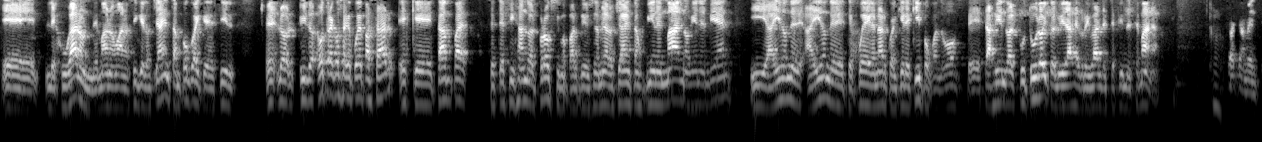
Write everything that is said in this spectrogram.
eh, le jugaron de mano a mano, así que los Giants tampoco hay que decir... eh, y otra cosa que puede pasar es que Tampa se esté fijando al próximo partido, diciendo, mira, los Giants vienen mal, no vienen bien, y ahí donde ahí donde te puede ganar cualquier equipo, cuando vos eh, estás viendo al futuro y te olvidas del rival de este fin de semana. Exactamente.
